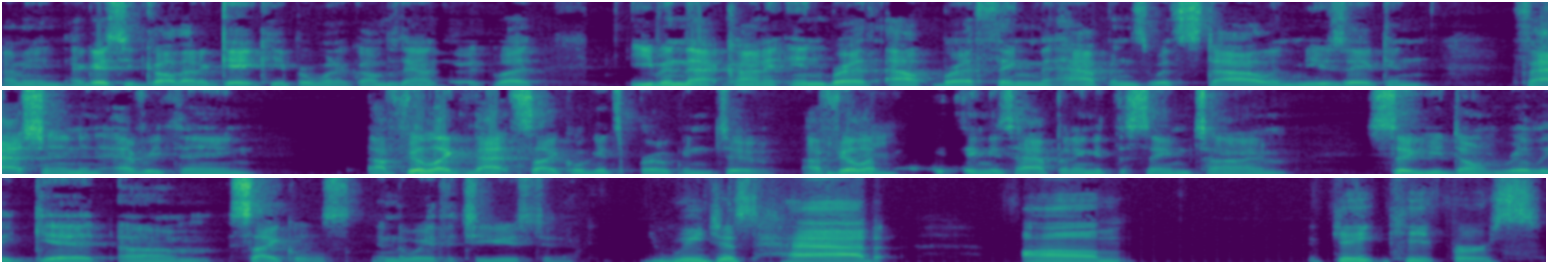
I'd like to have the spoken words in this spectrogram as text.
I mean, I guess you'd call that a gatekeeper when it comes down to it. But even that kind of in breath, out breath thing that happens with style and music and fashion and everything, I feel like that cycle gets broken too. I feel Mhm. like everything is happening at the same time. So you don't really get um, cycles in the way that you used to. We just had um, gatekeepers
